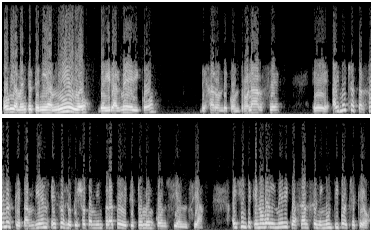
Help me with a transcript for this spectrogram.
obviamente tenía miedo de ir al médico, dejaron de controlarse. Eh, hay muchas personas que también, eso es lo que yo también trato de que tomen conciencia. Hay gente que no va al médico a hacerse ningún tipo de chequeo.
